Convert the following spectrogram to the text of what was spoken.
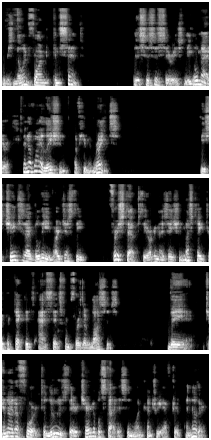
There is no informed consent. This is a serious legal matter and a violation of human rights. These changes, I believe, are just the first steps the organization must take to protect its assets from further losses. They cannot afford to lose their charitable status in one country after another.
